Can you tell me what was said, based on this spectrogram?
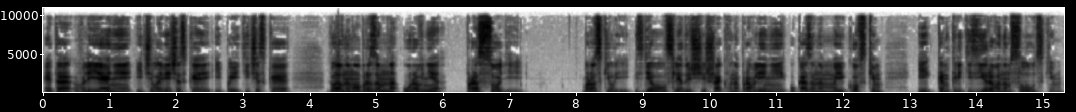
Это влияние и человеческое, и поэтическое, главным образом на уровне просодии. Бродский сделал следующий шаг в направлении, указанном Маяковским и конкретизированном Слуцким,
